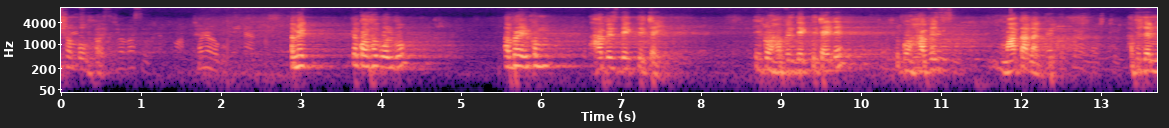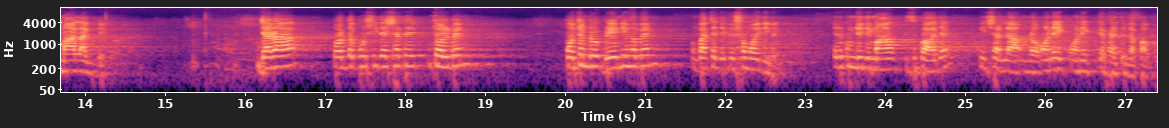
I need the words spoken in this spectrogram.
সম্ভব হয়। আমি একটা কথা বলব। আমরা এরকম হাফেজ দেখতে চাই। এরকম হাফেজ দেখতে চাইলে এরকম হাফেজ মাতা লাগবে। হাফেজের মা লাগবে। যারা পর্দাপোষীদের সাথে চলবেন প্রচণ্ড ব্রেনি হবেন বাচ্চাদেরকে সময় দিবেন। এরকম যদি মা কিছু পাওয়া যায় ইনশাল্লাহ আমরা অনেক অনেক কেফায়তুল্লাহ পাবো।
